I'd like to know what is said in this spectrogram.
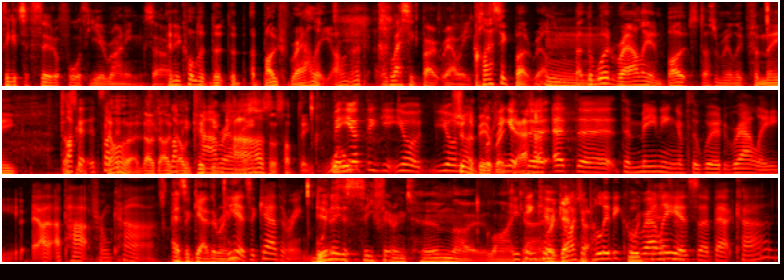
I think it's the third or fourth year running. So And they called it the, the, a boat rally. Oh, that- classic boat rally. classic boat rally. But Hmm. the word rally and boats doesn't really, for me, doesn't Like a- it's like go. a- I- I- like a I'm car thinking rally. cars or something. But you're thinking you're you're Shouldn't not it be a looking at the at the the meaning of the word rally uh, apart from car. As a gathering. Yeah, as a gathering. We need a seafaring term though, like Do you think uh, of like a Regatta. political rally is about cars?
